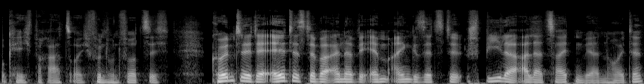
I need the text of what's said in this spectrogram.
okay, ich verrate euch, 45, könnte der älteste bei einer WM eingesetzte Spieler aller Zeiten werden heute.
